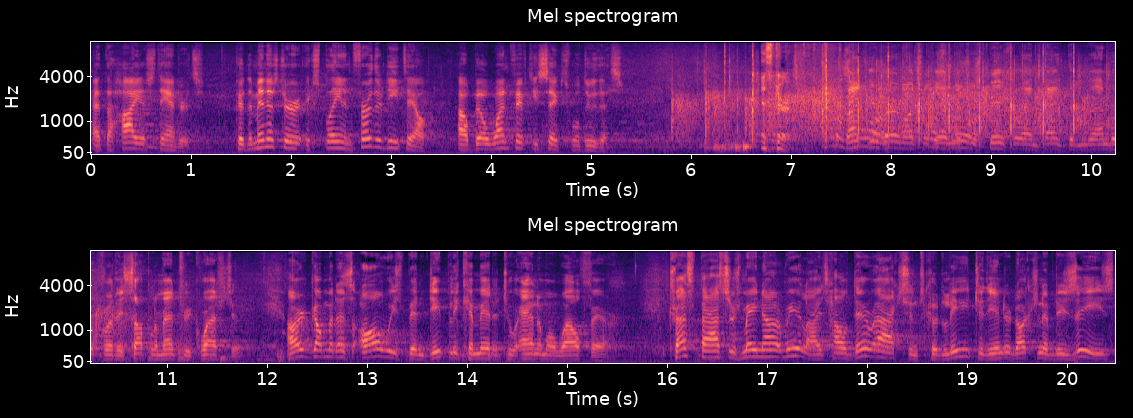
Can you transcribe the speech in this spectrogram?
at the highest standards. Could the minister explain in further detail how Bill 156 will do this? Minister. Thank you very much again, Mr. Speaker, and thank the member for the supplementary question. Our government has always been deeply committed to animal welfare. Trespassers may not realize how their actions could lead to the introduction of disease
